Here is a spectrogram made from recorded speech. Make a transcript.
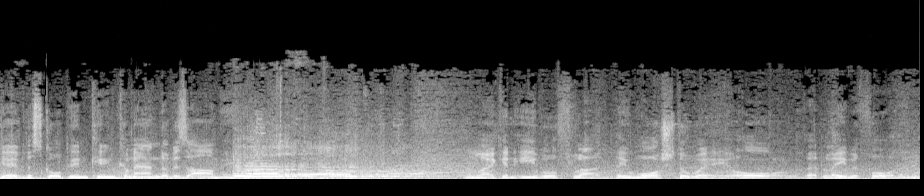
Gave the Scorpion King command of his army. And like an evil flood, they washed away all that lay before them.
